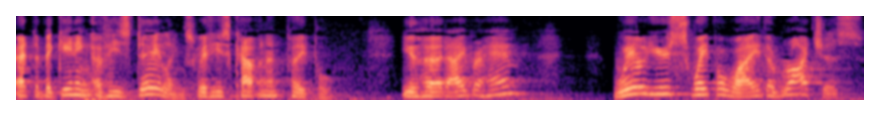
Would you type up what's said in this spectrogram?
at the beginning of his dealings with his covenant people. You heard Abraham? Will you sweep away the righteous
